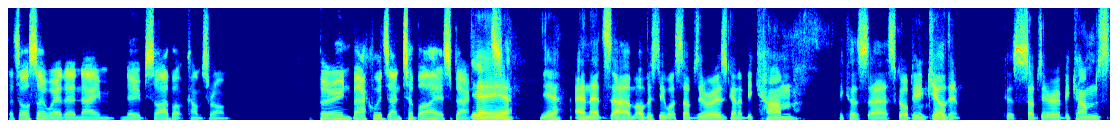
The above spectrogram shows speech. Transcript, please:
That's also where the name Noob Saibot comes from. Boon backwards and Tobias backwards. Yeah, yeah, yeah, yeah. And that's um, obviously what Sub Zero is going to become because uh, Scorpion killed him. Because Sub Zero becomes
